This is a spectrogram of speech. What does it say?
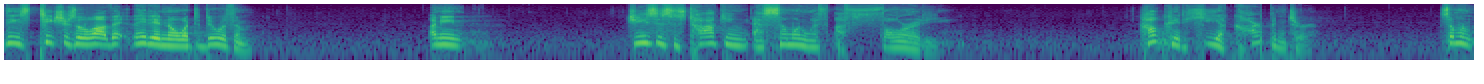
these teachers of the law, they, they didn't know what to do with him. I mean, Jesus is talking as someone with authority. How could he, a carpenter, someone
